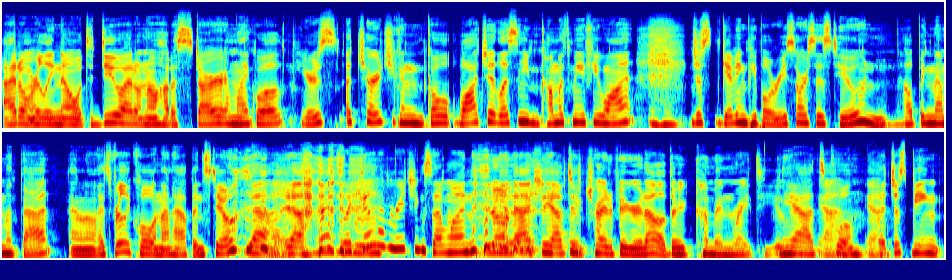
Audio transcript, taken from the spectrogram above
I don't really know what to do. I don't know how to start. I'm like, well, here's a church. You can go watch it, listen. You can come with me if you want. Mm-hmm. Just giving people resources too and mm-hmm. helping them with that. I don't know. It's really cool when that happens too. Yeah, yeah. it's like, good, I'm reaching someone. you don't actually have to try to figure it out. They're coming right to you. Yeah, it's yeah, cool. Yeah. But just being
